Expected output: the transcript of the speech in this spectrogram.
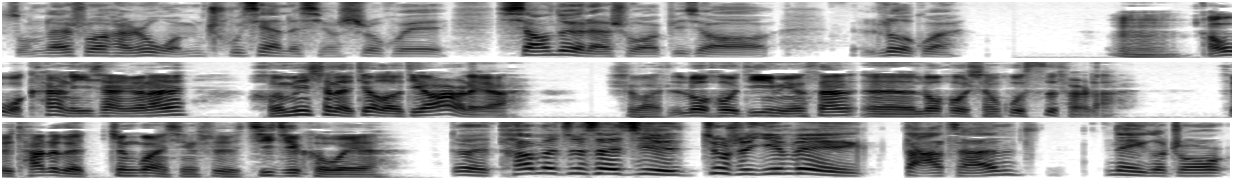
总的来说，还是我们出现的形式会相对来说比较乐观。嗯，然后我看了一下，原来横滨现在掉到第二了呀，是吧？落后第一名三，呃，落后神户四分了。所以他这个争冠形势岌岌可危啊。对他们这赛季就是因为打咱那个周。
